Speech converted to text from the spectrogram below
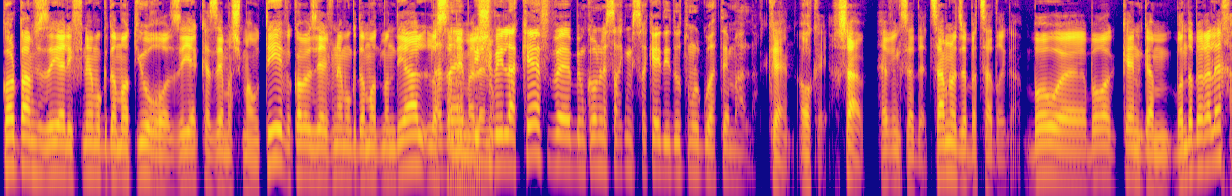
כל פעם שזה יהיה לפני מוקדמות יורו, זה יהיה כזה משמעותי, וכל פעם שזה יהיה לפני מוקדמות מונדיאל, לא אז שמים אה, עלינו. בשביל הכיף, ובמקום לשחק משחקי ידידות מול גואטמלה. כן, אוקיי. עכשיו, having said that, שמנו את זה בצד רגע. בואו, אה, בואו, כן, גם, בואו נדבר עליך.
